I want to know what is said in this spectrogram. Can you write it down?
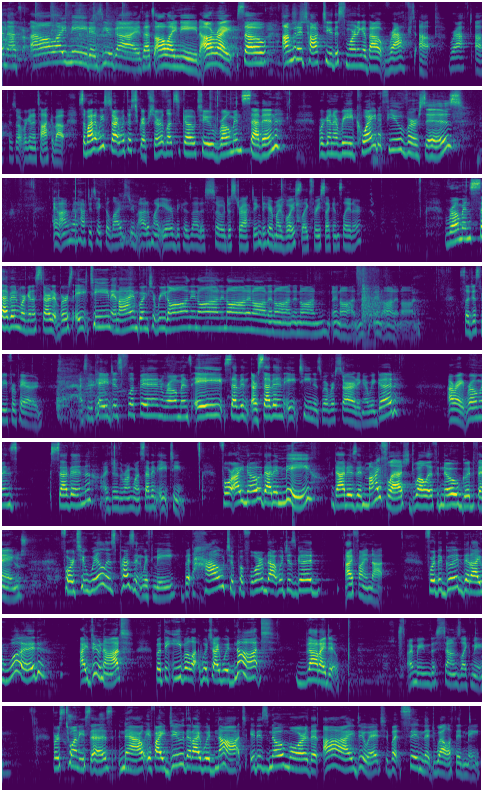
and that's all I need is you guys. That's all I need. All right, so I'm going to talk to you this morning about wrapped up. Wrapped up is what we're going to talk about. So, why don't we start with the scripture? Let's go to Romans 7. We're going to read quite a few verses. And I'm going to have to take the live stream out of my ear because that is so distracting to hear my voice like three seconds later. Romans 7, we're going to start at verse 18, and I am going to read on and on and on and on and on and on and on and on and on. So just be prepared. I see the pages flipping. Romans 8, 7, or 7, 18 is where we're starting. Are we good? All right, Romans 7, I'm doing the wrong one, 7, 18. For I know that in me, that is, in my flesh dwelleth no good thing. For to will is present with me, but how to perform that which is good, I find not. For the good that I would, I do not, but the evil which I would not, that I do. I mean, this sounds like me. Verse 20 says, Now, if I do that I would not, it is no more that I do it, but sin that dwelleth in me.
